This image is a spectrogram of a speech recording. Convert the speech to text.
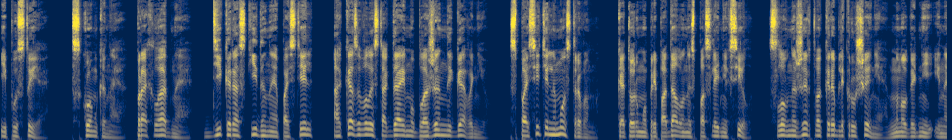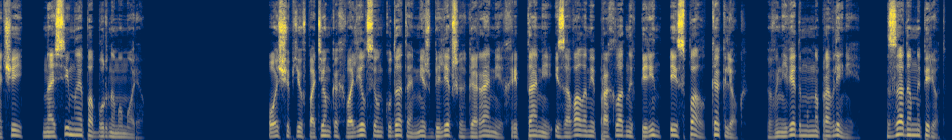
и пустые. Скомканная, прохладная, дико раскиданная постель оказывалась тогда ему блаженной гаванью, спасительным островом, которому преподал он из последних сил, словно жертва кораблекрушения, много дней и ночей, носимая по бурному морю. Ощупью в потемках валился он куда-то меж белевших горами, хребтами и завалами прохладных перин и спал, как лег, в неведомом направлении, задом наперед,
